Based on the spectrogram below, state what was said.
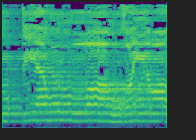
يؤتيهم الله خيرا.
